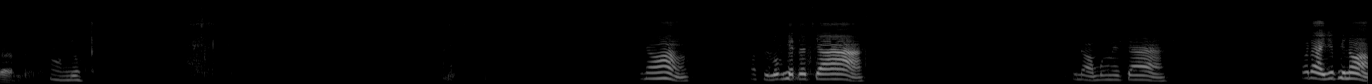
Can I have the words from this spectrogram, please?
งามเลยงามอยู่พี่น้องมาสรุปเห็ดแล้วจ้าให้พี่น้องเบิ่งเลยจ้าพอได้อยุพี่น้อง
